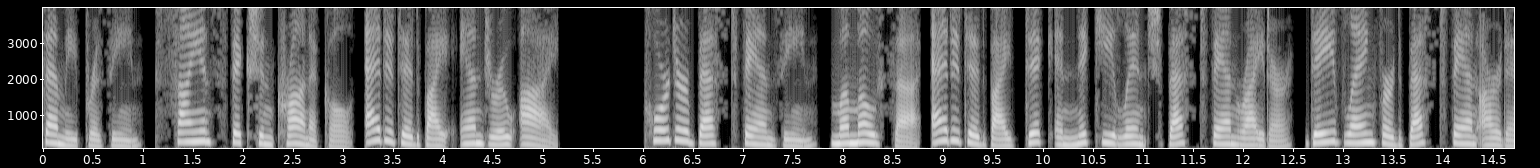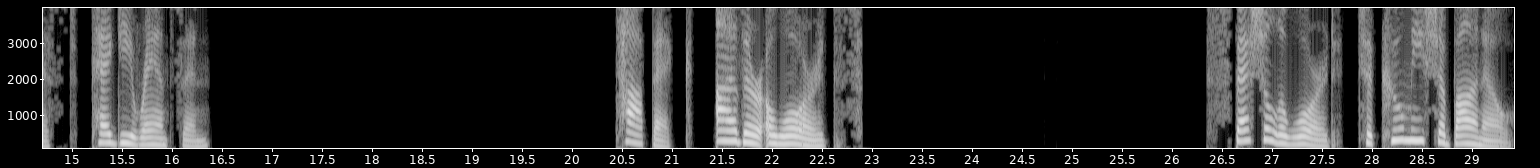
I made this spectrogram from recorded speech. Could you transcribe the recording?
Semiprozine, Science Fiction Chronicle, edited by Andrew I. Porter Best Fanzine, Mimosa, edited by Dick and Nikki Lynch Best Fan Writer, Dave Langford Best Fan Artist, Peggy Ranson Topic. Other awards Special Award, Takumi Shibano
